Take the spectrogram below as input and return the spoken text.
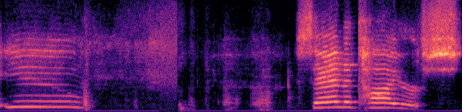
at you. Sanitizer, stop.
